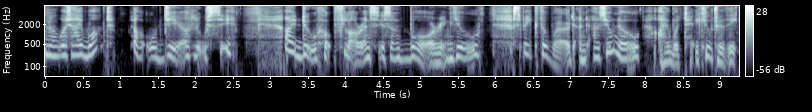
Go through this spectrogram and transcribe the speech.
nor what I want. Oh, dear Lucy, I do hope Florence isn't boring you. Speak the word, and as you know, I would take you to the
